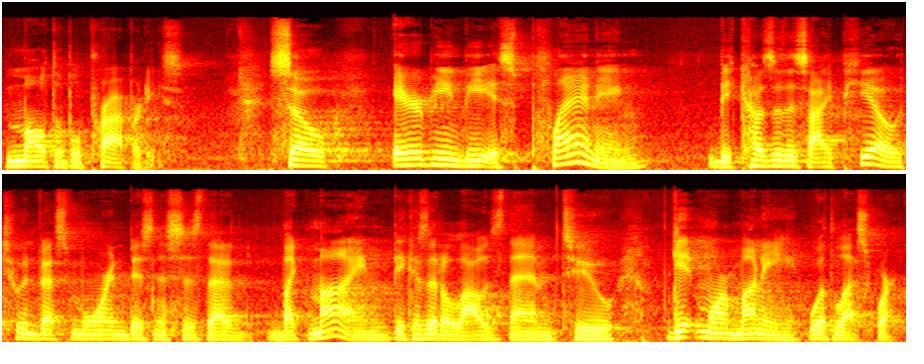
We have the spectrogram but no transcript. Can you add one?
multiple properties. So Airbnb is planning because of this IPO to invest more in businesses that like mine because it allows them to get more money with less work.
